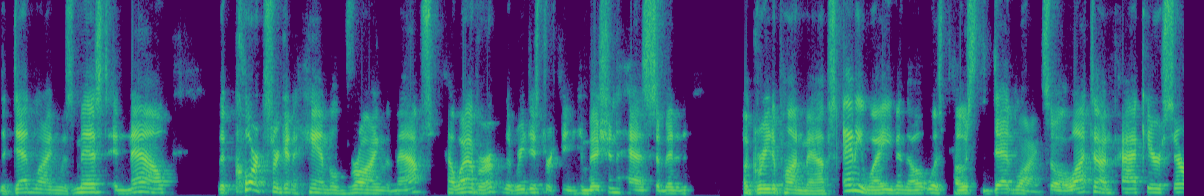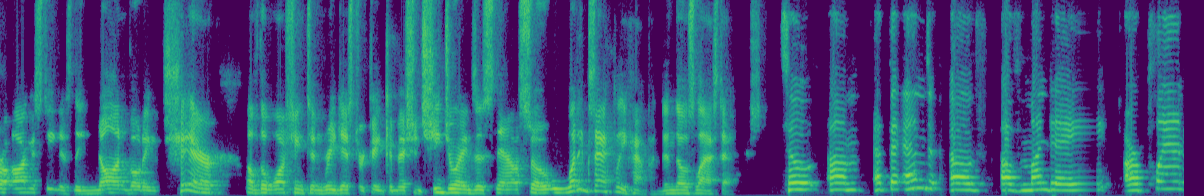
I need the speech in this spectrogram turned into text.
The deadline was missed, and now the courts are going to handle drawing the maps. However, the redistricting commission has submitted agreed upon maps anyway, even though it was post the deadline. So, a lot to unpack here. Sarah Augustine is the non voting chair of the Washington Redistricting Commission. She joins us now. So, what exactly happened in those last hours? So, um, at the end of, of Monday, our plan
